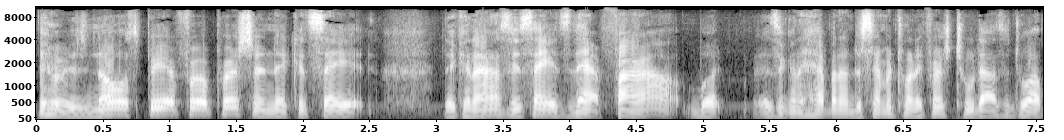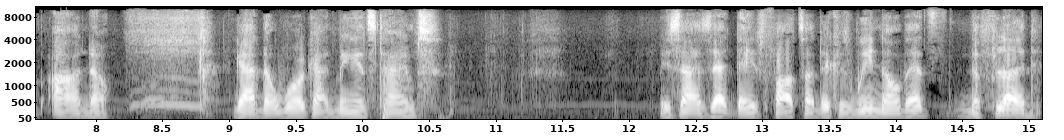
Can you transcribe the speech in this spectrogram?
there is no spirit for a person that could say it, that can honestly say it's that far out. But is it going to happen on December 21st, 2012? Uh, no. God don't work on man's times. Besides, that date's false out there because we know that's the flood.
